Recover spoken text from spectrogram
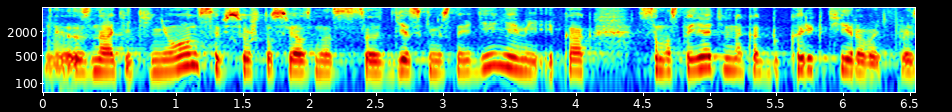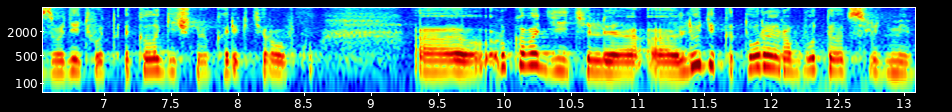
э, знать эти нюансы, все, что связано с детскими сновидениями и как самостоятельно как бы корректировать, производить вот экологичную корректировку. Э, Руководители, э, люди, которые работают с людьми.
